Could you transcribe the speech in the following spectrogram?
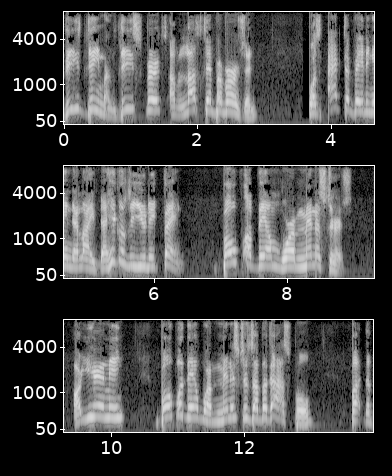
these demons, these spirits of lust and perversion, was activating in their life. Now, here goes the unique thing. Both of them were ministers. Are you hearing me? Both of them were ministers of the gospel, but the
